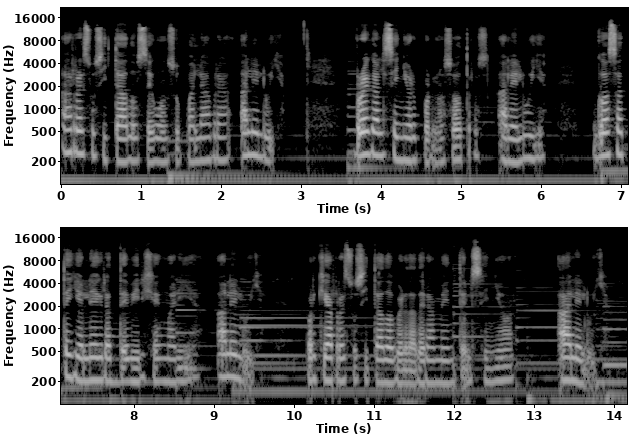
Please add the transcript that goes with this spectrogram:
ha resucitado según su palabra. Aleluya. Ruega al Señor por nosotros. Aleluya. Gózate y alégrate, Virgen María. Aleluya. Porque ha resucitado verdaderamente el Señor. Aleluya.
